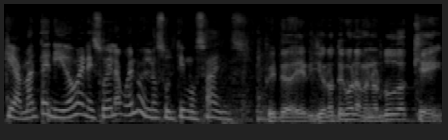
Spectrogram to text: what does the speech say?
que ha mantenido Venezuela, bueno, en los últimos años. Fíjate, yo no tengo la menor duda que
